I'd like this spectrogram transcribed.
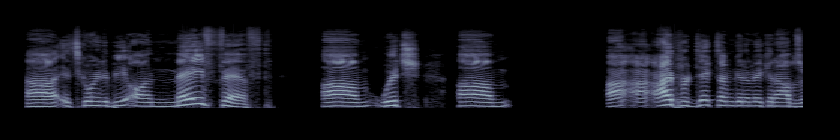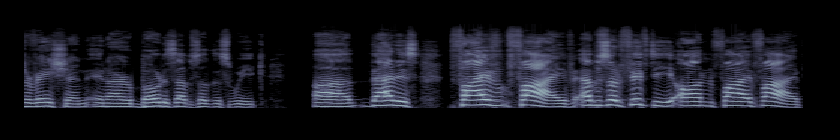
Uh, it's going to be on May 5th, um, which um, I, I predict I'm going to make an observation in our bonus episode this week. Uh, that is 5 5, episode 50 on 5 5,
